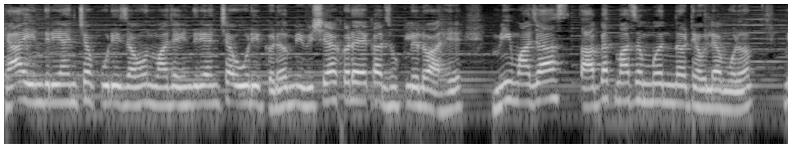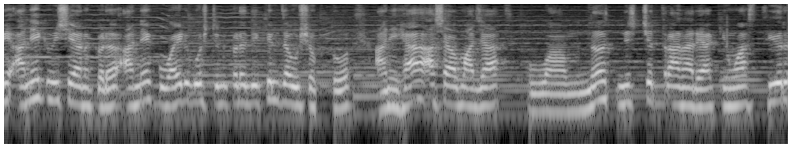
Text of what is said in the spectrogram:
ह्या इंद्रियांच्या पुढे जाऊन माझ्या इंद्रियांच्या उडीकडं मी विषयाकडे एका झुकलेलो आहे. मी माझ्या ताब्यात माझं मन न ठेवल्यामुळं मी अनेक विषयांकडं अनेक वाईट गोष्टींकडे देखील जाऊ शकतो. आणि ह्या अशा माझ्या न निश्चित राहणाऱ्या किंवा स्थिर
